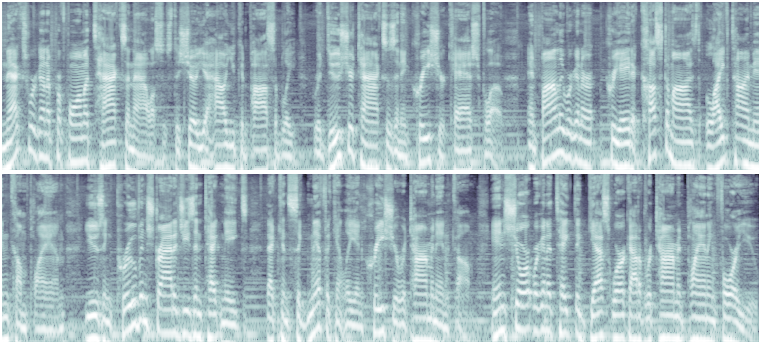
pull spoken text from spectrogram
Next, we're going to perform a tax analysis to show you how you can possibly reduce your taxes and increase your cash flow. And finally, we're going to create a customized lifetime income plan using proven strategies and techniques that can significantly increase your retirement income. In short, we're going to take the guesswork out of retirement planning for you.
